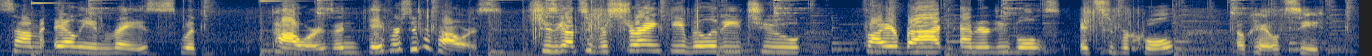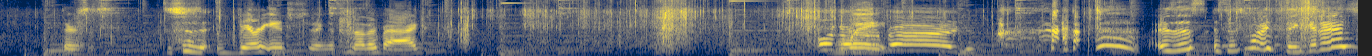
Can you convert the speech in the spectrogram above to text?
some alien race with powers and gave her superpowers. She's got super strength, the ability to fire back energy bolts. It's super cool. Okay, let's see. There's this. This is very interesting. It's another bag. Another Wait. bag! Is this is this what I think it is?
